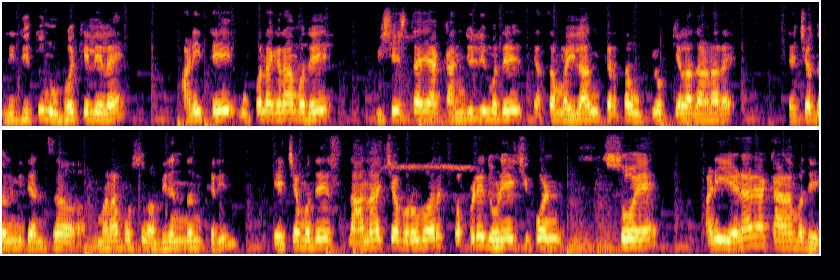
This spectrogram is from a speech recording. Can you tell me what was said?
निधीतून उभं केलेलं आहे. आणि ते उपनगरामध्ये विशेषतः या कांदिवलीमध्ये त्याचा महिलांकरता उपयोग केला जाणार आहे. त्याच्याबद्दल मी त्यांचं मनापासून अभिनंदन करीन. याच्यामध्ये स्नानाच्या बरोबर कपडे धुण्याची पण सोय आहे. आणि येणाऱ्या काळामध्ये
